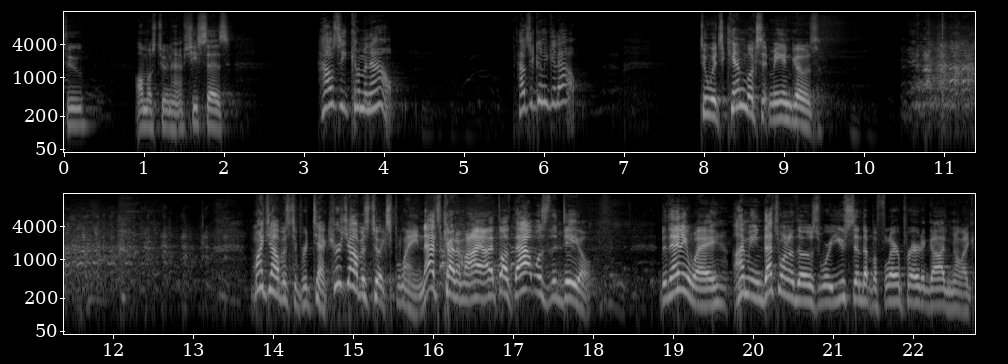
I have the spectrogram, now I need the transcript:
two, almost two and a half. She says, How's he coming out? How's he going to get out? To which Kim looks at me and goes, My job is to protect. Her job is to explain. That's kind of my, I thought that was the deal. But anyway, I mean, that's one of those where you send up a flare prayer to God and you're like,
